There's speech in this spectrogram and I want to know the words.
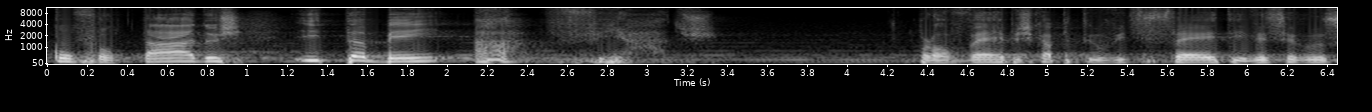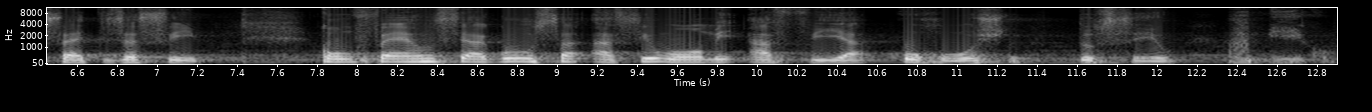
confrontados e também afiados. Provérbios capítulo 27, versículo 7 diz assim: Com ferro se aguça, assim o homem afia o rosto do seu amigo.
